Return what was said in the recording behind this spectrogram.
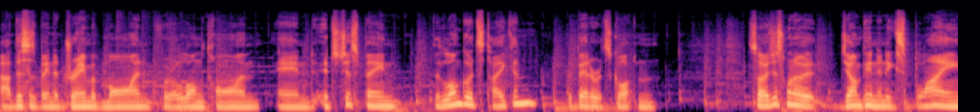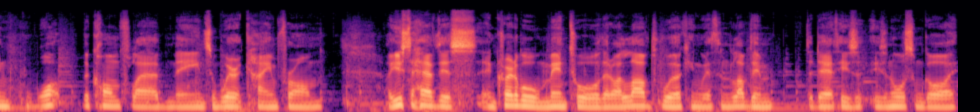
Uh, this has been a dream of mine for a long time, and it's just been the longer it's taken, the better it's gotten. So I just want to jump in and explain what the conflab means and where it came from. I used to have this incredible mentor that I loved working with and loved him to death. He's, he's an awesome guy.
